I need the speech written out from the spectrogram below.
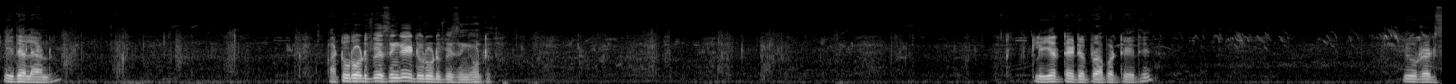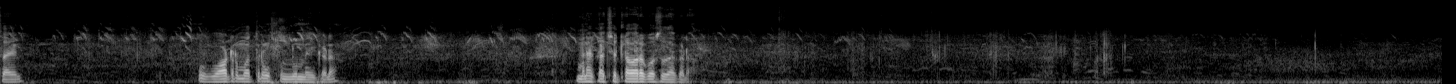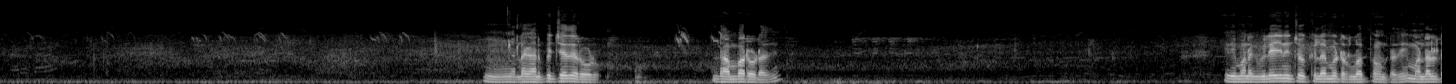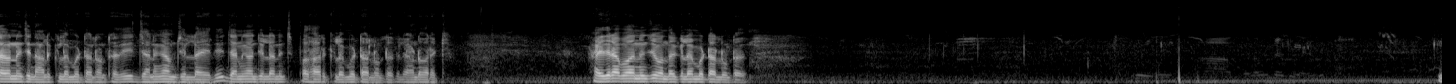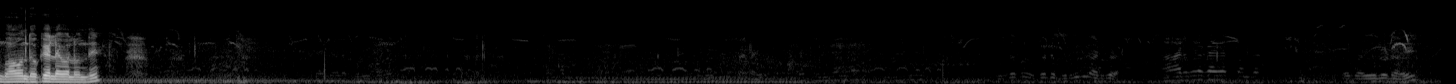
ఇదే ల్యాండ్. అటు రోడ్ ఫేసింగే ఇటు రోడ్ ఫేసింగే ఉంటుంది. క్లియర్ టైటిల్ ప్రాపర్టీ ఇది. Pure red soil. వాటర్ మాత్రం ఫుల్ ఉన్నాయి ఇక్కడ. మనకు ఆ చెట్ల వరకు వస్తుంది అక్కడ. అట్లా కనిపించేది రోడ్డు డాంబర్ రోడ్ అది. ఇది మనకు విలేజ్ నుంచి ఒక కిలోమీటర్ లోపే ఉంటుంది. మండల టౌన్ నుంచి నాలుగు కిలోమీటర్లు ఉంటుంది. జనగాం జిల్లా ఇది. జనగాం జిల్లా నుంచి పదహారు కిలోమీటర్లు ఉంటుంది ల్యాండ్ వరకు హైదరాబాద్ నుంచి వంద కిలోమీటర్లు ఉంటుంది. బాగుంది ఒకే లెవెల్ ఉంది. आहे.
